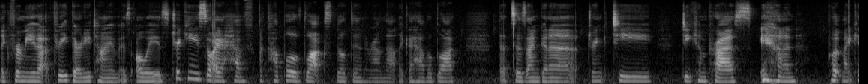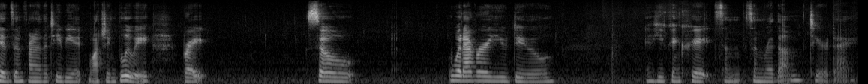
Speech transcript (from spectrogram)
Like for me that 3:30 time is always tricky, so I have a couple of blocks built in around that. Like I have a block that says I'm going to drink tea, decompress and put my kids in front of the TV watching Bluey, right? So whatever you do, you can create some some rhythm to your day.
